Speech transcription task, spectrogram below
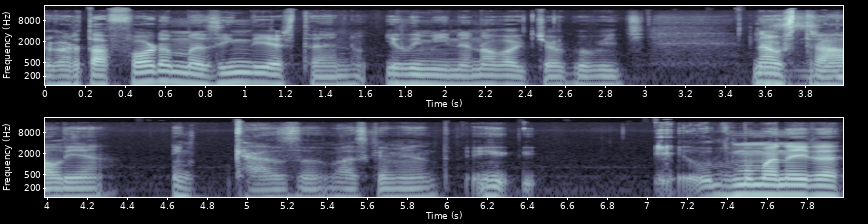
agora está fora, mas ainda este ano elimina Novak Djokovic na Exato. Austrália, em casa, basicamente, e- e- e de uma maneira.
